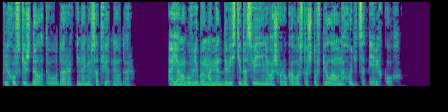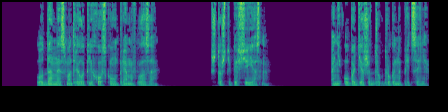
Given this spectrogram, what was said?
Клиховский ждал этого удара и нанес ответный удар. «А я могу в любой момент довести до сведения вашего руководства, что в Пилау находится Эрих Кох». Луданная смотрела Клиховскому прямо в глаза. Что ж, теперь все ясно. Они оба держат друг друга на прицеле.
